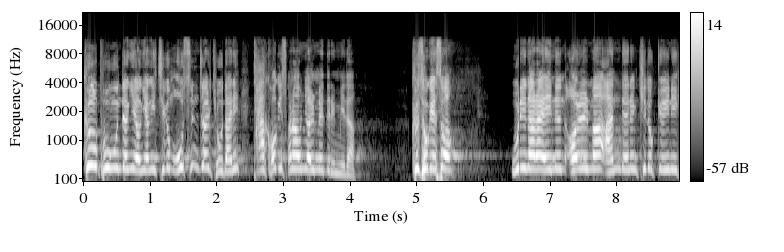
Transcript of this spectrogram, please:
그 부흥운동의 영향이 지금 오순절 교단이 다 거기서 나온 열매들입니다. 그 속에서 우리나라에 있는 얼마 안 되는 기독교인이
